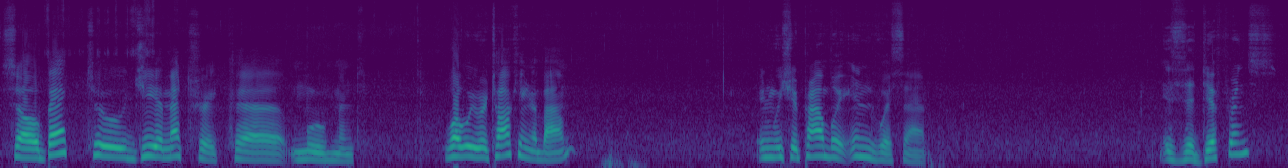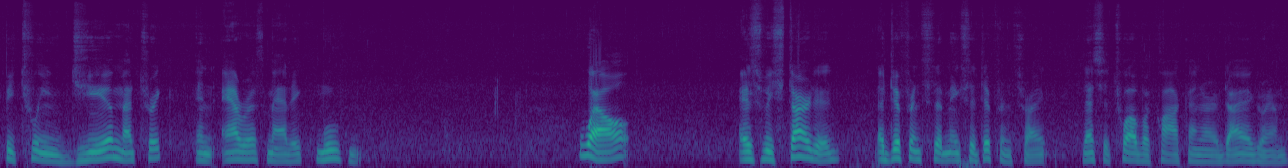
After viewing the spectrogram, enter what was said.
So back to geometric uh, movement what we were talking about, and we should probably end with that, is the difference between geometric and arithmetic movement. Well, as we started, a difference that makes a difference, right? That's at 12 o'clock on our diagram.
